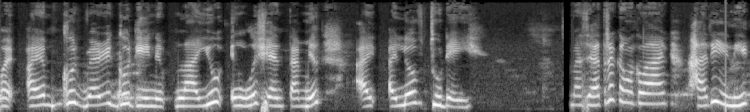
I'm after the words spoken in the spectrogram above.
My I am good, very good in Melayu, English and Tamil. I I love today. Masih sejahtera kawan-kawan. Hari ini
